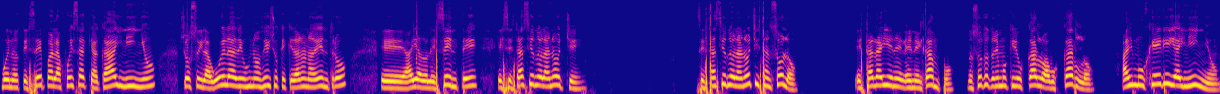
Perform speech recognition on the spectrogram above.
Bueno, que sepa la jueza que acá hay niños. Yo soy la abuela de unos de ellos que quedaron adentro. Eh, hay adolescentes. Eh, se está haciendo la noche. Se está haciendo la noche y están solos. Están ahí en el, en el campo. Nosotros tenemos que ir a buscarlo, a buscarlo hay mujeres y hay niños.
